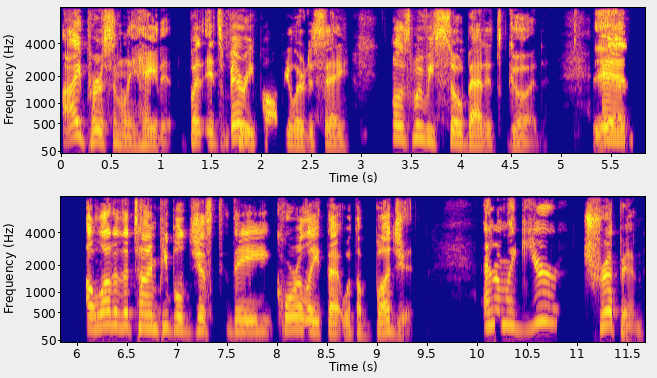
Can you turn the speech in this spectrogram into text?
I personally hate it, but it's very popular to say, "Oh, this movie's so bad it's good." Yeah, And a lot of the time, people just they correlate that with a budget, and I'm like, "You're tripping."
